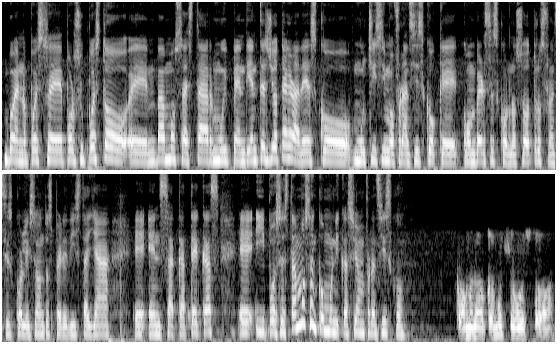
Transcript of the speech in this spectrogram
Bueno, pues eh, por supuesto eh, vamos a estar muy pendientes. Yo te agradezco muchísimo, Francisco, que converses con nosotros. Francisco Elizondo es periodista ya eh, en Zacatecas. y pues estamos en comunicación, Francisco. Cómo no, con mucho gusto.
